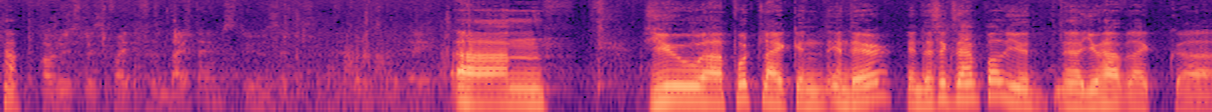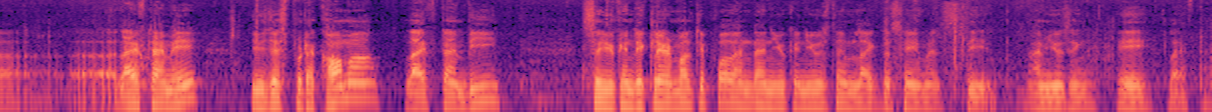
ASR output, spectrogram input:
How do you specify different lifetimes? Do you use a different method in the day? Um, you uh, put like in, in there in this example you uh, you have like uh, uh, lifetime A you just put a comma lifetime B so you can declare multiple and then you can use them like the same as the I'm using A lifetime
